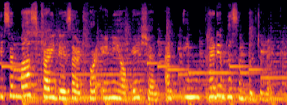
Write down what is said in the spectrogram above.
It's a must try dessert for any occasion and incredibly simple to make.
